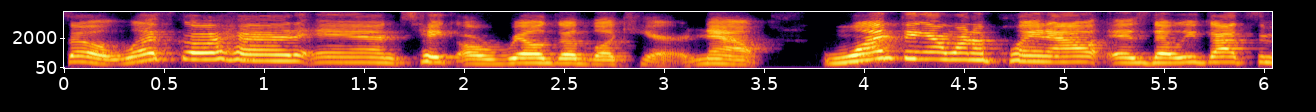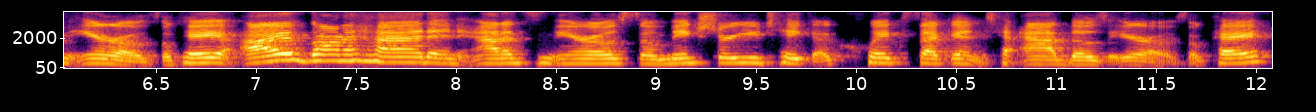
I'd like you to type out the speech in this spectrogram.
so let's go ahead and take a real good look here. Now, one thing I want to point out is that we've got some arrows. Okay, I have gone ahead and added some arrows, so make sure you take a quick second to add those arrows. Okay.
